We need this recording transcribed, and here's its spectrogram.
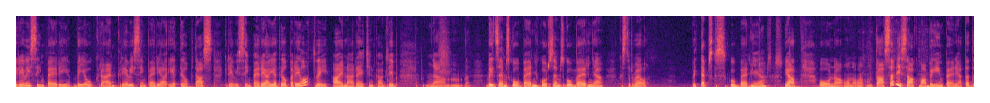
Krievijas impērija bija Ukraina, Krievijas impērijā ietilpa tas, Krievijas impērijā ietilpa arī Latvija. Ainā rēķina, kā grib. Um, Vidzemes gubērņa, kurzemes gubērņa, kas tur vēl Vitebskas gubernija. Jā, Vitebskas. jā. Un, un, un, un tās arī sākumā bija impērijā, tad,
